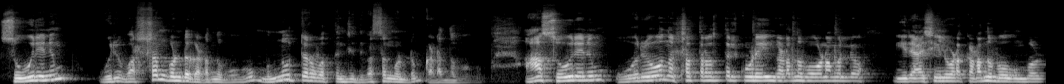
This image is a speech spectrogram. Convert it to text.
സൂര്യനും ഒരു വർഷം കൊണ്ട് കടന്നു പോകും മുന്നൂറ്ററുപത്തഞ്ച് ദിവസം കൊണ്ടും കടന്നു പോകും. ആ സൂര്യനും ഓരോ നക്ഷത്രത്തിൽ കൂടെയും കടന്നു പോകണമല്ലോ. ഈ രാശിയിലൂടെ കടന്നു പോകുമ്പോൾ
